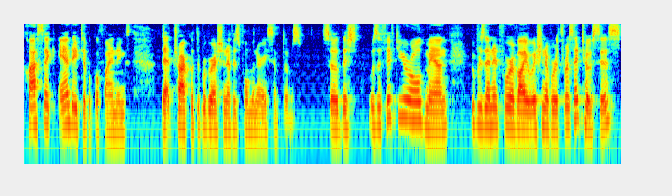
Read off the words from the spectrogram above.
classic and atypical findings that track with the progression of his pulmonary symptoms. So this was a 50-year-old man who presented for evaluation of erythrocytosis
